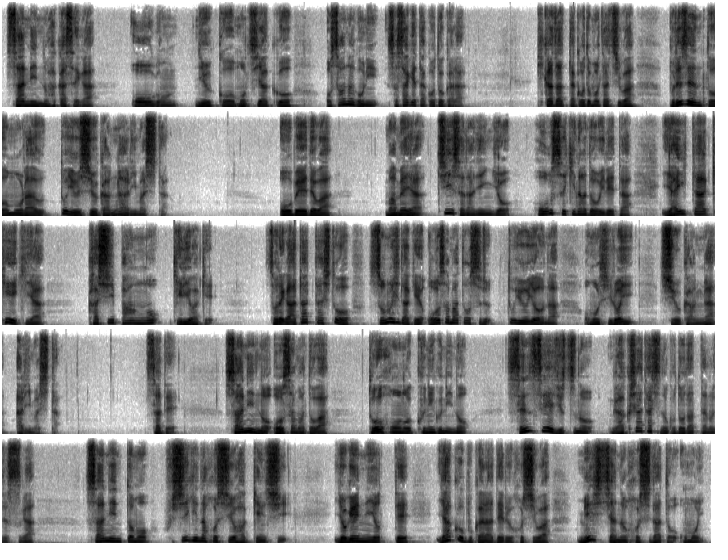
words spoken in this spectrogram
3人の博士が黄金入港没薬を幼子に捧げたことから着飾った子供たちはプレゼントをもらうという習慣がありました。欧米では豆や小さな人形宝石などを入れた焼いたケーキや菓子パンを切り分け、それが当たった人をその日だけ王様とするというような面白い習慣がありました。さて、三人の王様とは東方の国々の先生術の学者たちのことだったのですが、三人とも不思議な星を発見し、予言によってヤコブから出る星はメシアの星だと思い、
